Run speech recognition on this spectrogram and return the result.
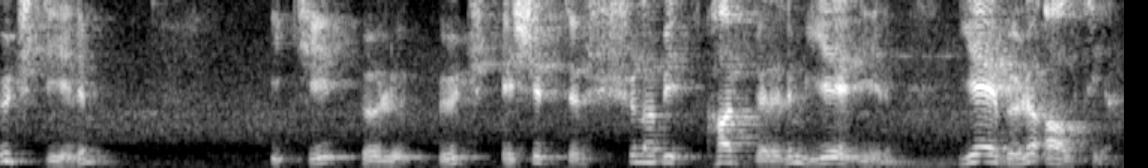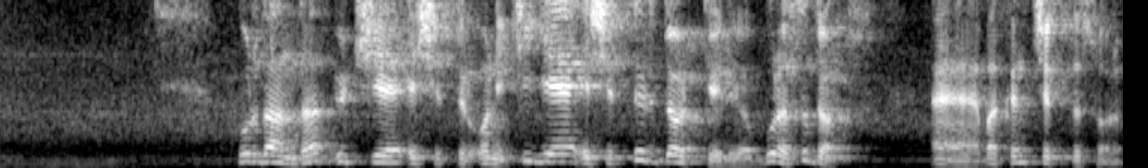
3 diyelim. 2 bölü 3 eşittir. Şuna bir harf verelim. Y diyelim. Y bölü 6'ya. Buradan da 3Y eşittir 12. Y eşittir 4 geliyor. Burası 4. Ee, bakın çıktı soru.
